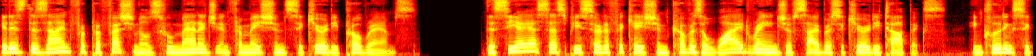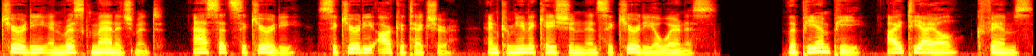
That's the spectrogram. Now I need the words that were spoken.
It is designed for professionals who manage information security programs. The CISSP certification covers a wide range of cybersecurity topics, including security and risk management, asset security, security architecture, and communication and security awareness. The PMP, ITIL, CPHIMS,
